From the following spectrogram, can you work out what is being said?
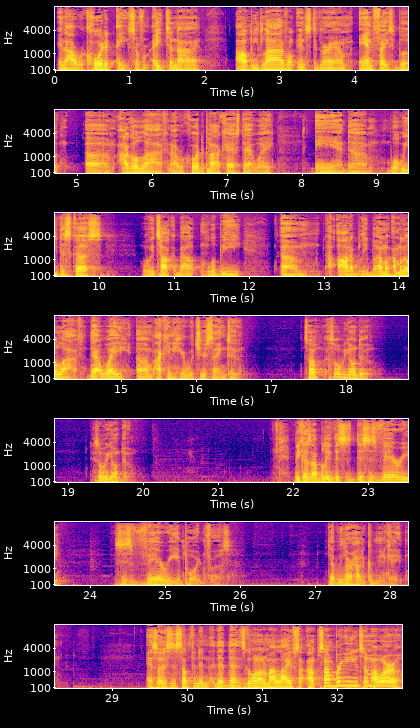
and I'll record at eight. So from eight to nine, I'll be live on Instagram and Facebook. Uh, I'll go live and I'll record the podcast that way. And um, what we discuss, what we talk about, will be um, audibly, but I'm, I'm, gonna go live. That way, um, I can hear what you're saying too. So that's what we're gonna do. So we're gonna do because I believe this is this is very this is very important for us that we learn how to communicate. And so this is something that, that's going on in my life. So I'm, so I'm bringing you to my world.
